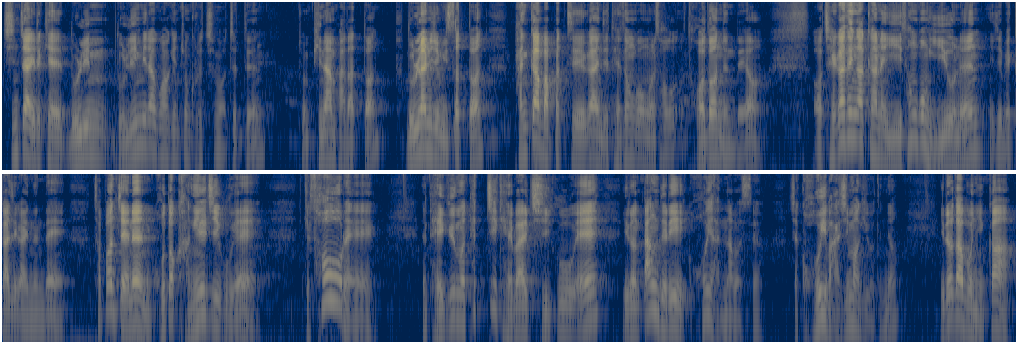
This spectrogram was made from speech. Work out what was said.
진짜 이렇게 놀림 놀림이라고 하긴 좀 그렇지만 어쨌든 좀 비난 받았던 논란이 좀 있었던 반값 아파트가 이제 대성공을 서, 거뒀는데요. 어, 제가 생각하는 이 성공 이유는 이제 몇 가지가 있는데 첫 번째는 고덕 강일 지구에 이렇게 서울에 대규모 택지 개발 지구에 이런 땅들이 거의 안 남았어요. 진짜 거의 마지막이거든요. 이러다 보니까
